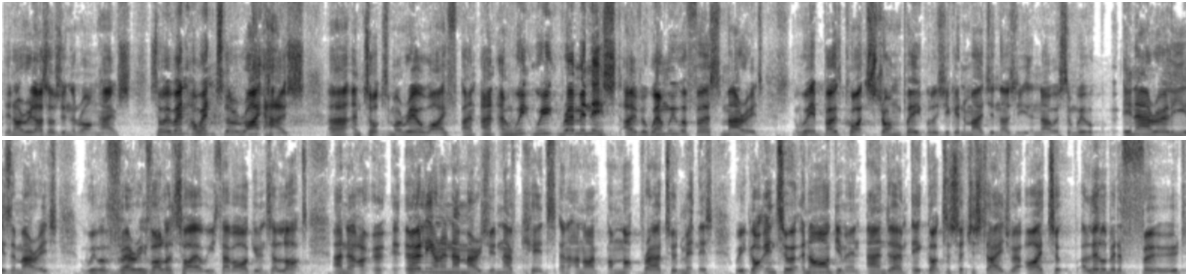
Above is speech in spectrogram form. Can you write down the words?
Then I realized I was in the wrong house. So I went, I went to the right house uh, and talked to my real wife. And, and, and we, we reminisced over when we were first married. We're both quite strong people, as you can imagine, those of you that know us. And we were, in our early years of marriage, we were very volatile. We used to have arguments a lot. And uh, uh early on in our marriage, we didn't have kids. And, and I, am not proud to admit this. We got into an argument, and um, it got to such a stage where I took a little bit of food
